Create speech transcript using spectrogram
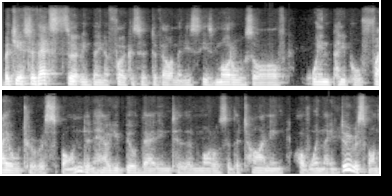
But yeah, so that's certainly been a focus of development is, is models of when people fail to respond and how you build that into the models of the timing of when they do respond.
